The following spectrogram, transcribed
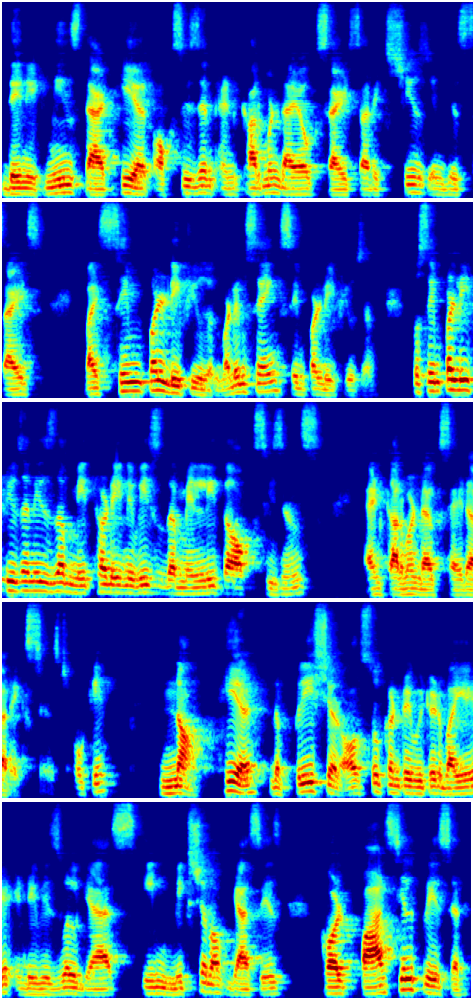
then it means that here oxygen and carbon dioxides are exchanged in these sites by simple diffusion. What I'm saying? Simple diffusion. So simple diffusion is the method in which the mainly the oxygens and carbon dioxide are exchanged. Okay. Now here the pressure also contributed by a individual gas in mixture of gases called partial pressure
